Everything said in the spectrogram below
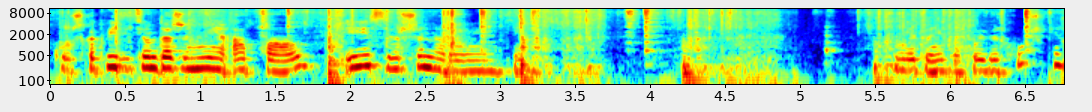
корж. Как видите, он даже не опал и совершенно ровненький. Нету никакой верхушки.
